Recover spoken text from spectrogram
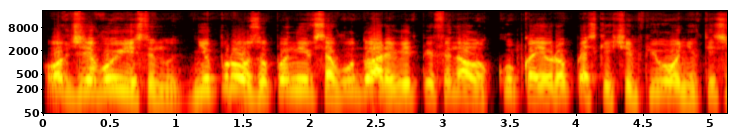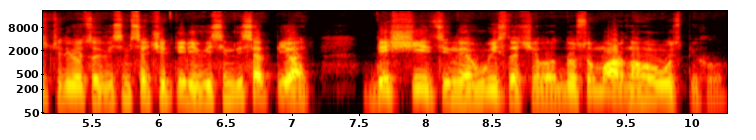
Отже, воістину, Дніпро зупинився в ударі від півфіналу Кубка Європейських чемпіонів 1984-85, де щіці не вистачило до сумарного успіху.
